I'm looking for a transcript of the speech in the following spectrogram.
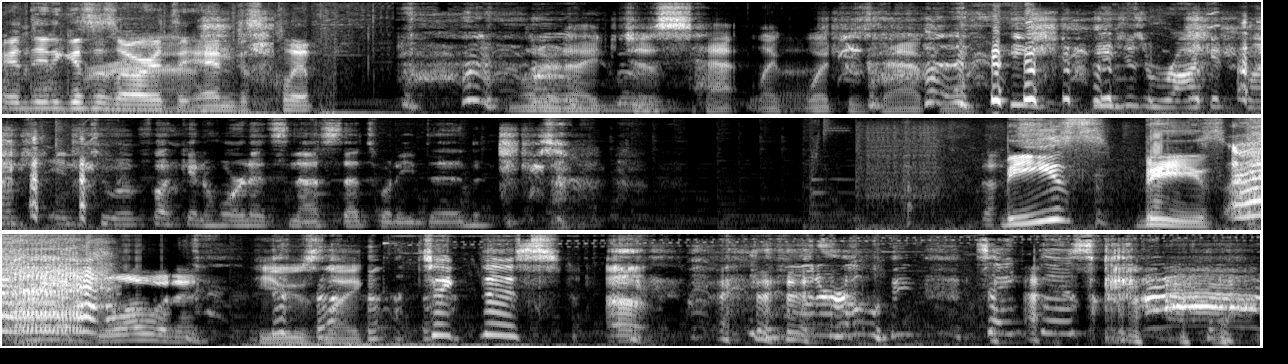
And then he gets his R at the end, just clip. What did I just ha- like? What just happened? he, he just rocket punched into a fucking hornet's nest. That's what he did. Bees? Bees. Ah! Blowing it. He was like, "Take this." Uh, literally take this. Ah!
